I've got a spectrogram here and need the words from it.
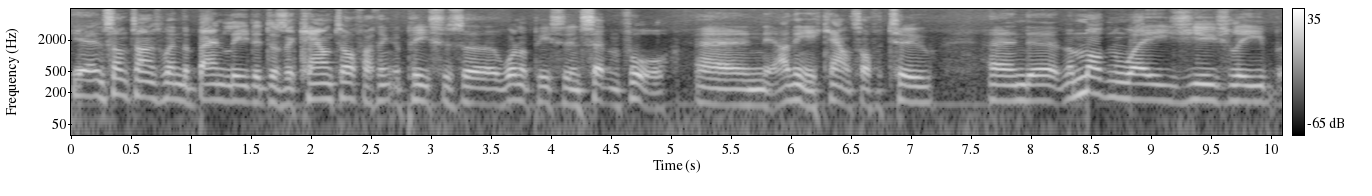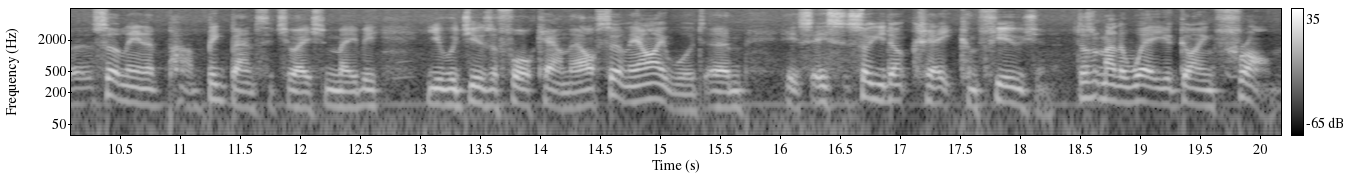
yeah and sometimes when the band leader does a count off i think the piece is uh, one of the pieces in 7-4 and i think he counts off a 2 and uh, the modern ways usually uh, certainly in a big band situation maybe you would use a four count. There or certainly i would um, it's, it's so you don't create confusion doesn't matter where you're going from.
